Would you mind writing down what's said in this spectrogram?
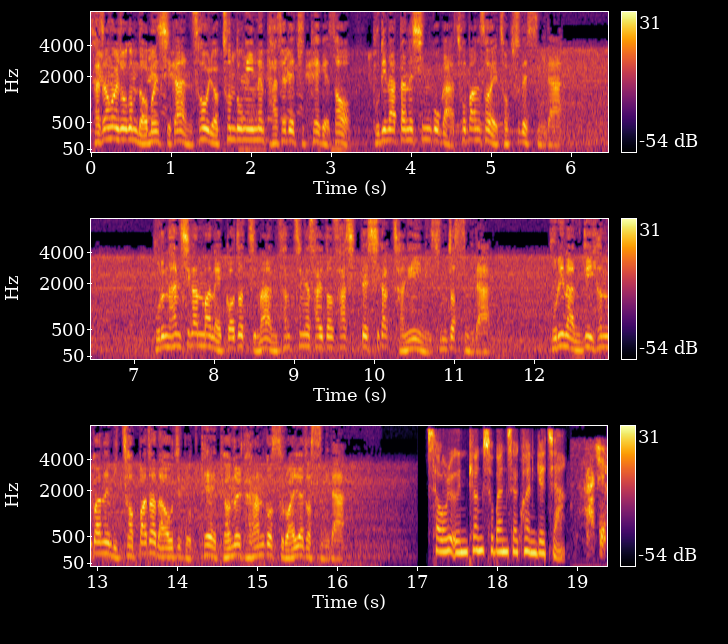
자정을 조금 넘은 시간 서울 역촌동에 있는 다세대 주택에서 불이 났다는 신고가 소방서에 접수됐습니다. 불은 1시간 만에 꺼졌지만 3층에 살던 40대 시각 장애인이 숨졌습니다. 불이 난 뒤 현관을 미쳐 빠져나오지 못해 변을 당한 것으로 알려졌습니다. 서울 은평 소방서 관계자. 아직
